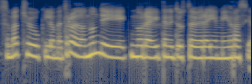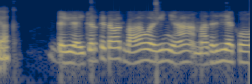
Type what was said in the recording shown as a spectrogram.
zenbatxu kilometro edo nondik nora egiten dituzte beraien migrazioak? Begira, ikerketa bat badago egina, Madrileko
